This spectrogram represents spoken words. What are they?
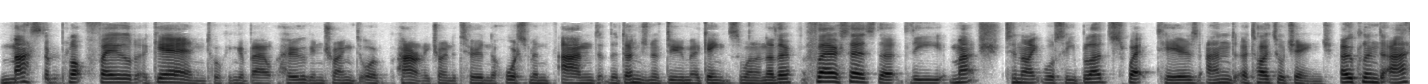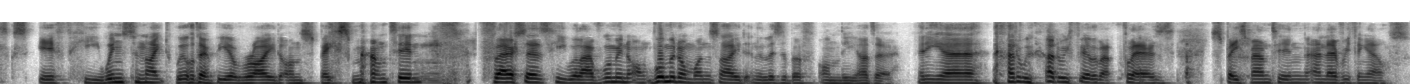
master plot failed again, talking about Hogan trying to, or apparently trying to turn the Horsemen and the Dungeon of Doom against one another. Flair says that the match tonight will see blood, sweat, tears, and a title change. Okerlund asks if he wins tonight, will there be a ride on Space Mountain? Mm. Flair says he will have woman on woman on one side and Elizabeth on the other. Any uh, how do we how do we feel about Flair's Space Mountain and everything else?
